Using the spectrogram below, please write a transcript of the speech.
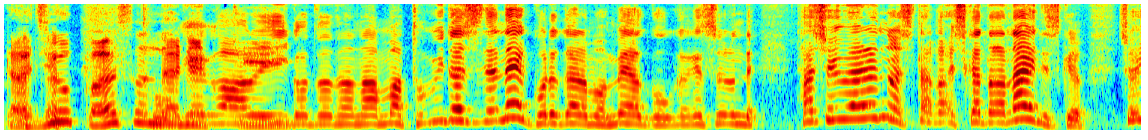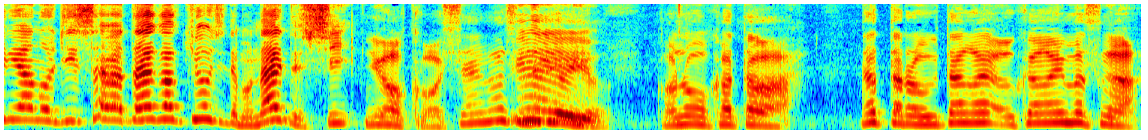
ラジオパーソナリテトゲが悪いィことだな。まあ飛び出しでねこれからも迷惑をおかけするんで多少言われるのはしたが仕方がないですけどそれにあの実際は大学教授でもないですし。よくおっしゃいますいねやいやいやこのお方はだったら疑い伺いますが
